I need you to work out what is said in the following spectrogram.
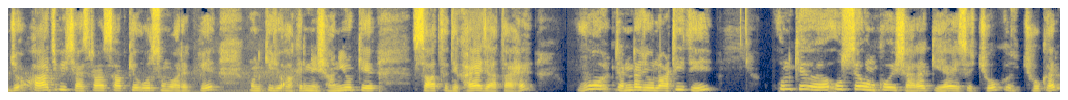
जो आज भी शाहसराज साहब के उर्स मुबारक पे उनकी जो आखिरी निशानियों के साथ दिखाया जाता है, वो डंडा जो लाठी थी उनके, उससे उनको इशारा किया, ऐसे छू छू कर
